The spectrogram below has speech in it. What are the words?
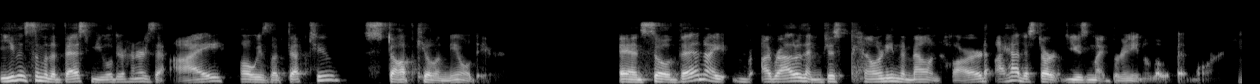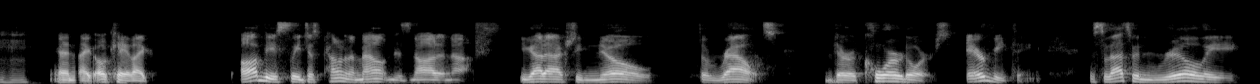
even some of the best mule deer hunters that I always looked up to stopped killing mule deer. And so then I, I rather than just pounding the mountain hard, I had to start using my brain a little bit more. Mm-hmm. And like, okay, like obviously just pounding the mountain is not enough. You got to actually know the routes, their corridors, everything. And so that's when really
